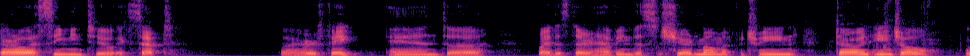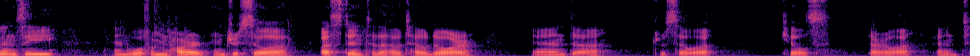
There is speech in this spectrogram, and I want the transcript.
Darla seeming to accept uh, her fate, and uh, right as they're having this shared moment between Darla and Angel, Lindsey and Wolfram and Hart and Drusilla bust into the hotel door, and uh, Drusilla kills Darla and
